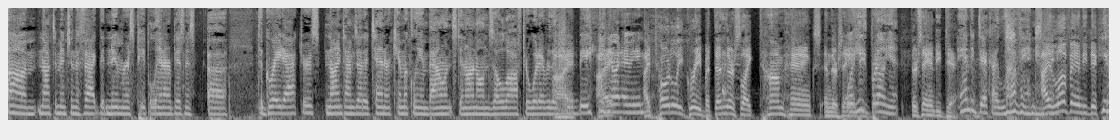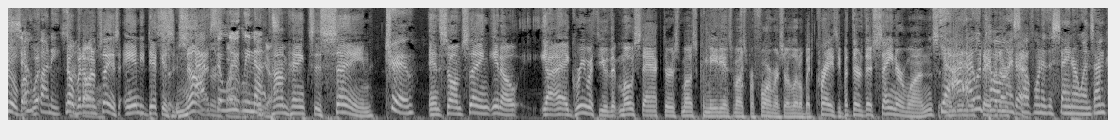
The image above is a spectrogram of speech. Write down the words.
Um, not to mention the fact that numerous people in our business, uh, the great actors, nine times out of ten are chemically imbalanced and aren't on Zoloft or whatever they I- should be. You know what I mean? I totally agree. But then there's like Tom Hanks, and there's Andy. Dick. Well, he's Dick. brilliant. There's Andy Dick. Andy Dick, I love Andy. Dick. I love Andy Dick He's too. so but what, funny. No, but what I'm saying is Andy Dick is Cer- nuts. Absolutely Certifiable. nuts. Yes. Tom Hanks is sane, True. and so I'm saying, you know, yeah, I agree with you that most actors, most comedians, most performers are a little bit crazy, but they're the saner ones. Yeah, and then I, I there's would David call Arquette. myself one of the saner ones. I'm.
